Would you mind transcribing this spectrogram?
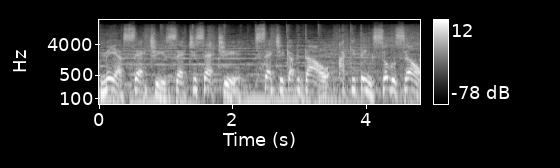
6777. Sete Capital, aqui tem solução.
